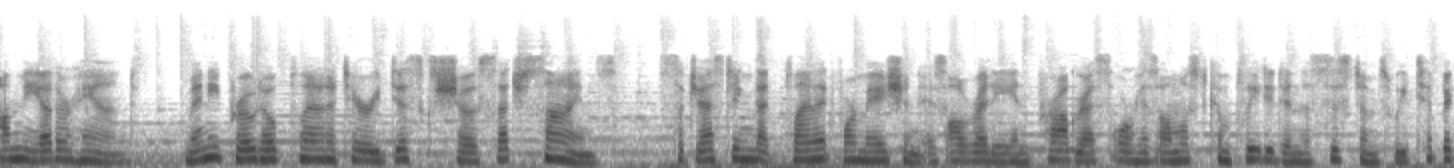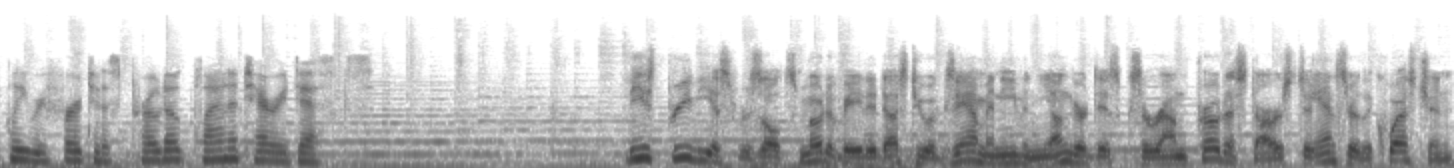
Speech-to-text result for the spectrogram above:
On the other hand, many protoplanetary disks show such signs, suggesting that planet formation is already in progress or has almost completed in the systems we typically refer to as protoplanetary disks. These previous results motivated us to examine even younger disks around protostars to answer the question,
